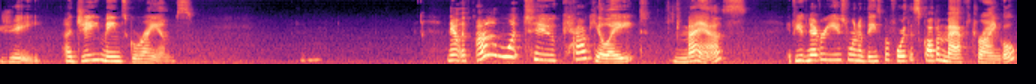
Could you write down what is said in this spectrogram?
G. A G means grams. Now, if I want to calculate mass, if you've never used one of these before, this is called a math triangle.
